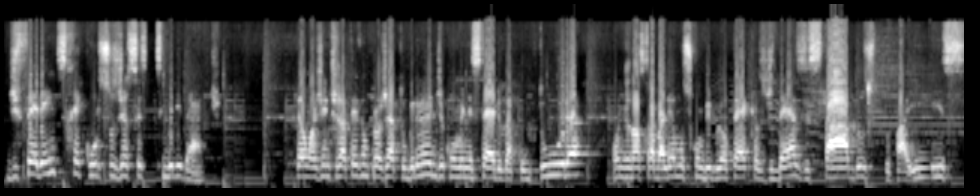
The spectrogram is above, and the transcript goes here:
diferentes recursos de acessibilidade. Então, a gente já teve um projeto grande com o Ministério da Cultura, onde nós trabalhamos com bibliotecas de 10 estados do país.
